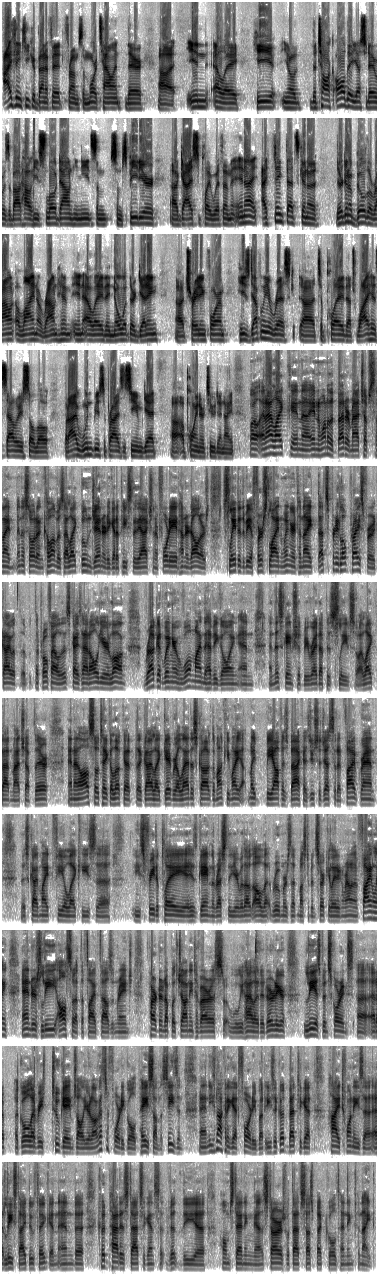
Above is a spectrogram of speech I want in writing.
I think he could benefit from some more talent there uh, in LA he, you know, the talk all day yesterday was about how he slowed down. He needs some some speedier uh, guys to play with him, and I I think that's gonna they're gonna build around a line around him in LA. They know what they're getting. uh, trading for him. He's definitely a risk uh, to play. That's why his salary is so low. But I wouldn't be surprised to see him get uh, a point or two tonight. Well, and I like in uh, in one of the better matchups tonight, Minnesota and Columbus. I like Boone Jenner to get a piece of the action at forty eight hundred dollars, slated to be a first line winger tonight. That's pretty low price for a guy with the, the, profile that this guy's had all year long. Rugged winger who won't mind the heavy going, and and this game should be right up his sleeve. So I like that matchup there. And I'll also take a look at a guy like Gabriel Landeskog. The monkey might might be off his back, as you suggested, at five grand. This guy might feel like he's. Uh, he's free to play his game the rest of the year without all that rumors that must have been circulating around. And finally, Anders Lee, also at the 5,000 range, partnered up with Johnny Tavares, who we highlighted earlier. Lee has been scoring uh, at a, a, goal every two games all year long. That's a 40 goal pace on the season, and he's not going to get 40, but he's a good bet to get high 20s uh, at least, I do think, and and uh, could pad his stats against the, the uh, homestanding uh, Stars with that suspect goaltending tonight.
